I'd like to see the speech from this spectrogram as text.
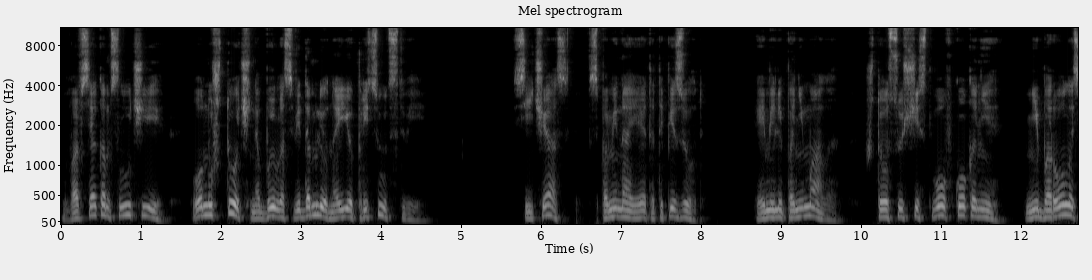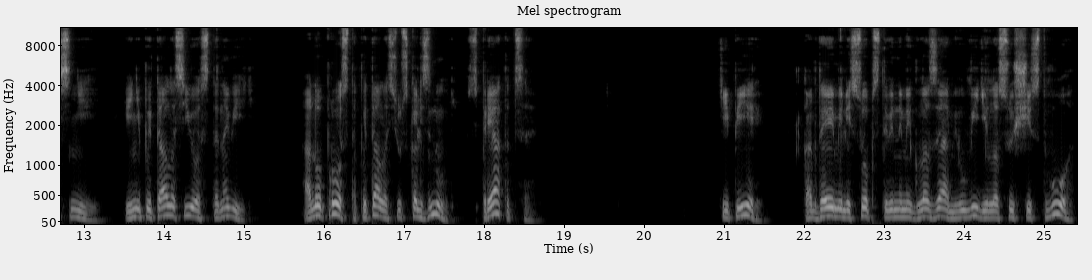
Во всяком случае, он уж точно был осведомлен о ее присутствии. Сейчас, вспоминая этот эпизод, Эмили понимала, что существо в коконе не боролось с ней и не пыталось ее остановить. Оно просто пыталось ускользнуть, спрятаться. Теперь, когда Эмили собственными глазами увидела существо,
